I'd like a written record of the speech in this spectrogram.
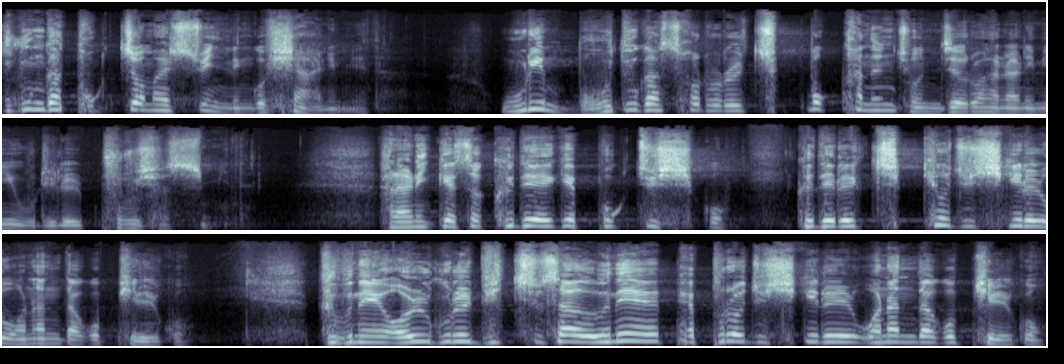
누군가 독점할 수 있는 것이 아닙니다. 우리 모두가 서로를 축복하는 존재로 하나님이 우리를 부르셨습니다. 하나님께서 그대에게 복 주시고 그대를 지켜주시기를 원한다고 빌고 그분의 얼굴을 비추사 은혜 베풀어 주시기를 원한다고 빌고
